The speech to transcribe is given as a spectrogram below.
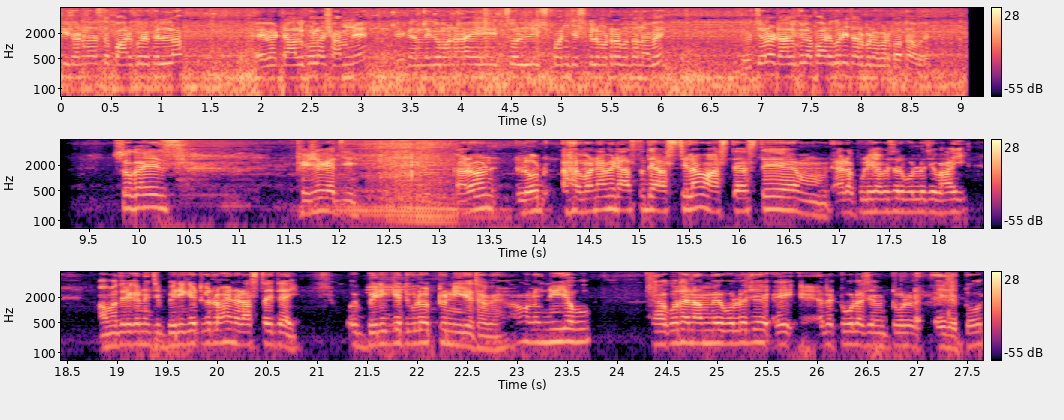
কিষানগঞ্জ তো পার করে ফেললাম। এবার ডালখোলা সামনে, এখান থেকে মনে হয় চল্লিশ পঞ্চাশ কিলোমিটার মতন হবে। তো চলো ডালখোলা পার করি, তারপরে আবার কথা হবে। সো গাইজ ফেসে গেছি। কারণ লোড মানে আমি রাস্তা দিয়ে আসছিলাম, আস্তে আস্তে একটা পুলিশ অফিসার বলল যে, ভাই, আমাদের এখানে যে ব্যারিকেডগুলো হয় না রাস্তায় দেয়, ওই ব্যারিকেডগুলো একটু নিয়ে যেতে হবে। আমি বললাম, নিয়ে যাব। কোথায় নামবে বলল যে, এই, একটা টোল আছে, আমি টোল এই যে টোল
